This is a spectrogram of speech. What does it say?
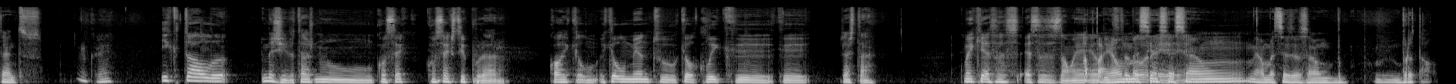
Portanto, Ok. E que tal? Imagina, estás no. Consegue, consegues te apurar? Qual é aquele, aquele momento, aquele clique que, que já está? Como é que é essa, essa sensação? É, Opa, é uma libertador? sensação, é... uma sensação brutal.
